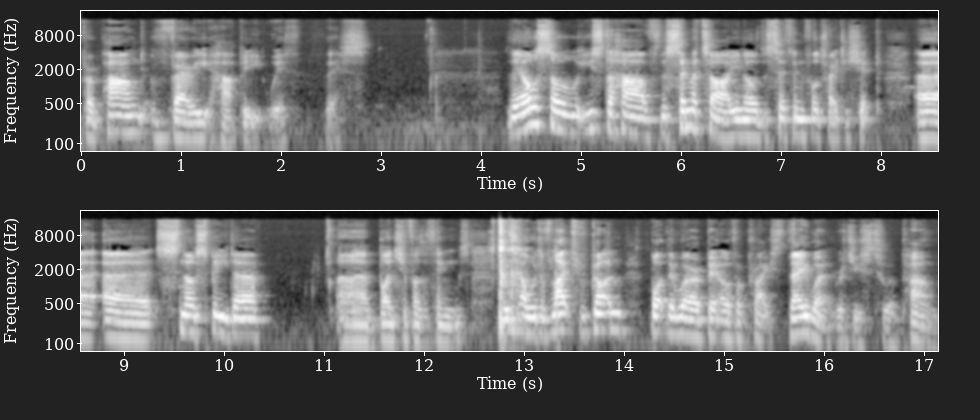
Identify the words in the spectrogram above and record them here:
For a pound, very happy with this. They also used to have the Scimitar, you know, the Sith infiltrator ship, uh, uh, Snowspeeder, a bunch of other things, which I would have liked to have gotten, but they were a bit overpriced. They weren't reduced to a pound.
